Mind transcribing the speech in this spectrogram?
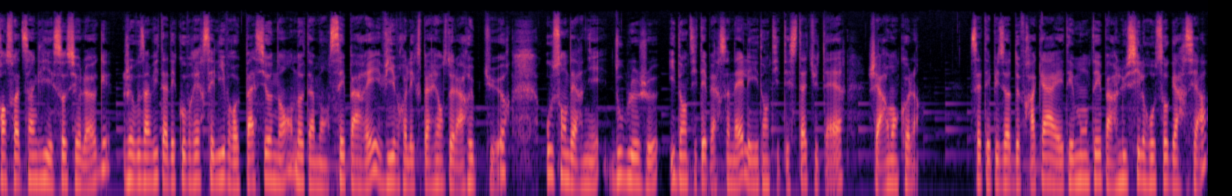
François de Singly est sociologue. Je vous invite à découvrir ses livres passionnants, notamment Séparer, Vivre l'expérience de la rupture, ou son dernier, Double jeu, Identité personnelle et identité statutaire, chez Armand Collin. Cet épisode de Fracas a été monté par Lucille Rousseau-Garcia,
